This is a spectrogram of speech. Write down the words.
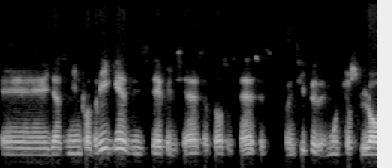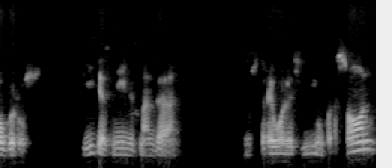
Eh, Yasmín Rodríguez dice felicidades a todos ustedes, es el principio de muchos logros. Y Yasmín les manda unos tréboles y un corazón.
